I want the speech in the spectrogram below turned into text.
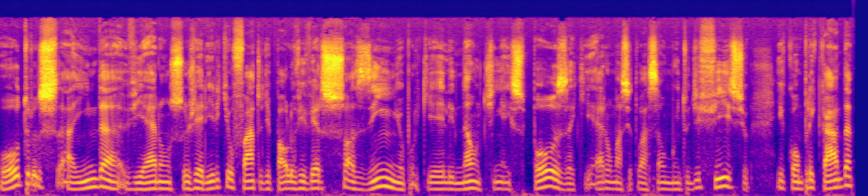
Outros ainda vieram sugerir que o fato de Paulo viver sozinho, porque ele não tinha esposa, que era uma situação muito difícil e complicada,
